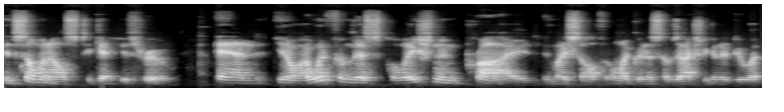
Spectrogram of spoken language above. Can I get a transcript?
in someone else to get you through. And, you know, I went from this elation and pride in myself. Oh my goodness, I was actually going to do it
